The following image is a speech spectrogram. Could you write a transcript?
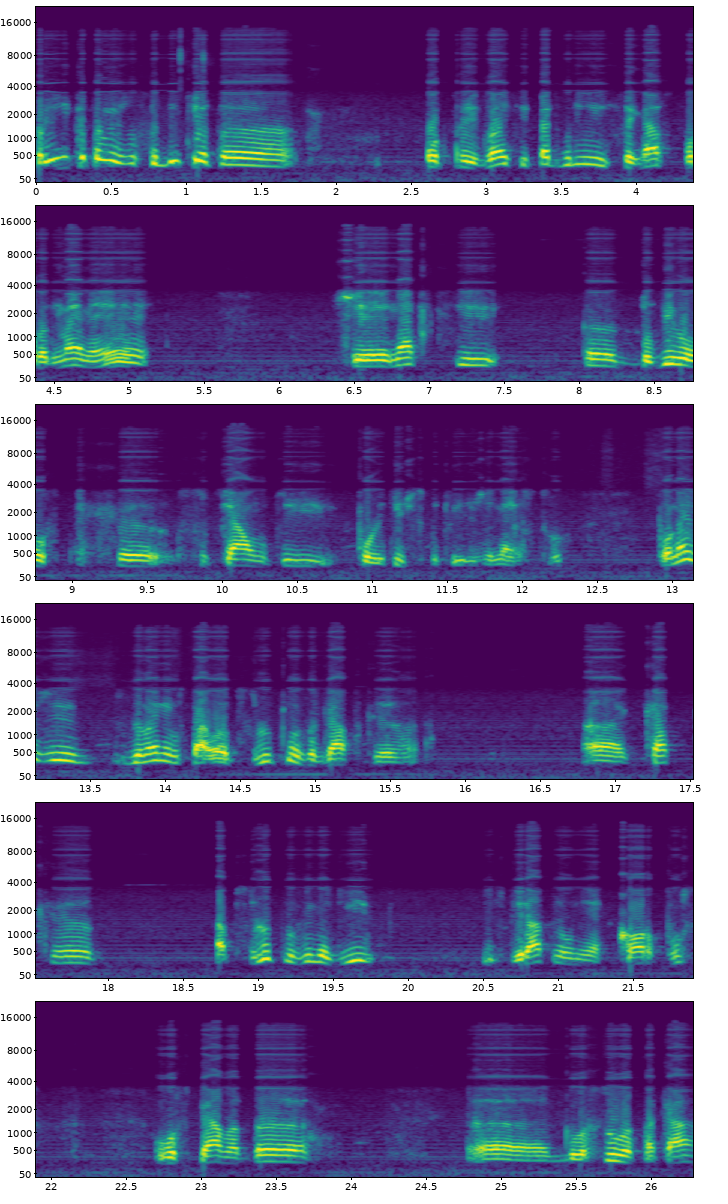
Приликата между събитията от преди 25 години и сега, според мен е, че някакси добива успех социалното и политическото инженерство. Понеже за мен остава абсолютна загадка как абсолютно винаги избирателният корпус успява да гласува така,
